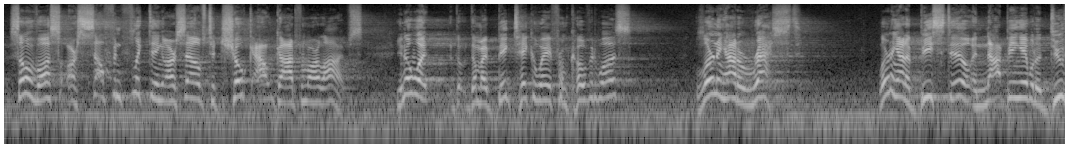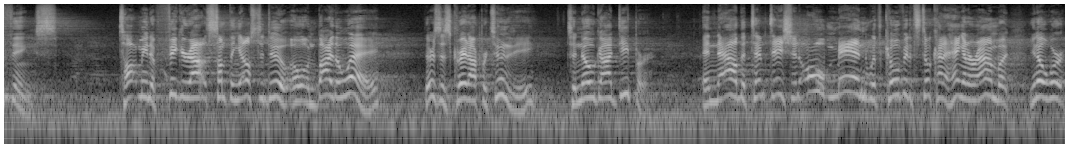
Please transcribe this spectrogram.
Some of us are self inflicting ourselves to choke out God from our lives. You know what the, the, my big takeaway from COVID was? Learning how to rest, learning how to be still and not being able to do things taught me to figure out something else to do. Oh, and by the way, there's this great opportunity to know God deeper. And now the temptation, oh man, with COVID, it's still kind of hanging around, but you know, we're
